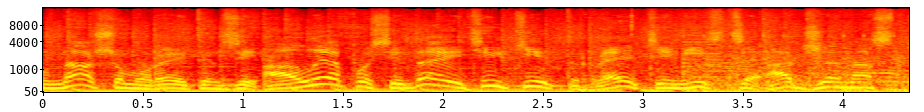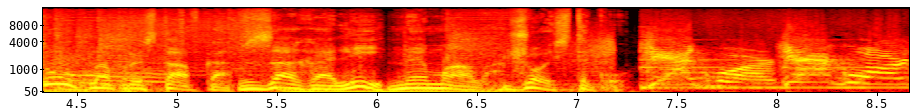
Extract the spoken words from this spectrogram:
у нашому рейтинзі, але посідає тільки третє місце, адже наступна приставка взагалі не мала джойстику. Jaguar! Jaguar!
